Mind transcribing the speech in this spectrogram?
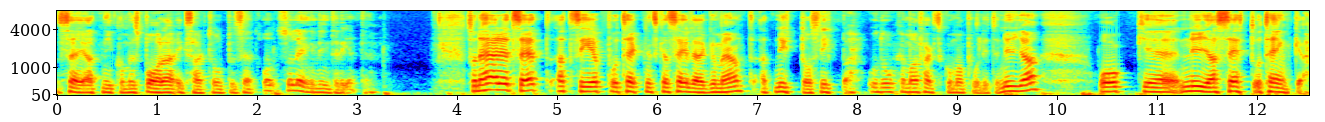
säger att ni kommer spara exakt 12 procent så länge vi inte vet det. Så det här är ett sätt att se på tekniska säljargument, att nytta och slippa. Och då kan man faktiskt komma på lite nya och eh, nya sätt att tänka.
